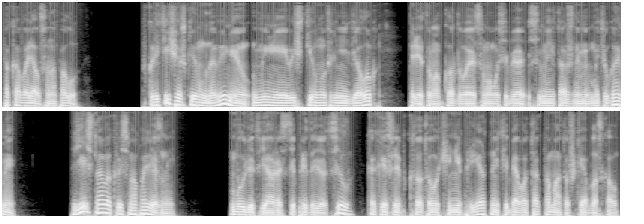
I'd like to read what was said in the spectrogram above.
пока валялся на полу. В критические мгновения умение вести внутренний диалог, при этом обкладывая самого себя семиэтажными матюгами, есть навык весьма полезный. Будет ярость и придает сил, как если бы кто-то очень неприятный тебя вот так по матушке обласкал.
